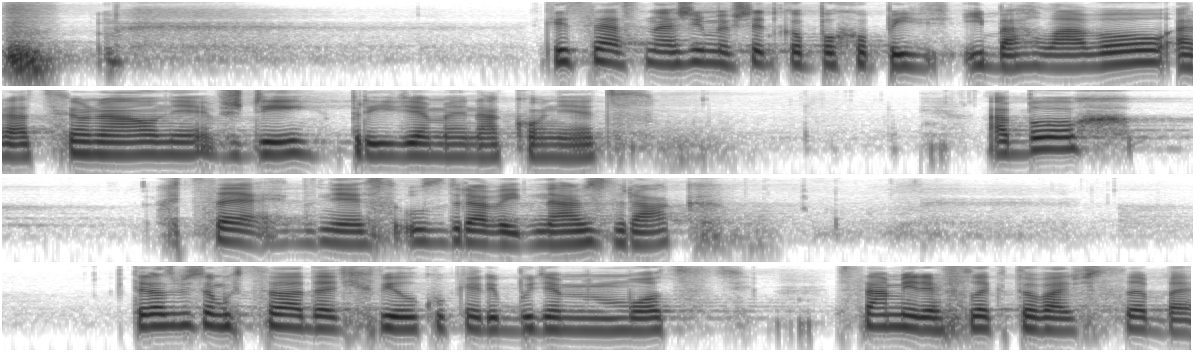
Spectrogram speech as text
Keď sa snažíme všetko pochopiť iba hlavou a racionálne, vždy prídeme na koniec. A Boh chce dnes uzdraviť náš zrak. Teraz by som chcela dať chvíľku, kedy budeme môcť sami reflektovať v sebe,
